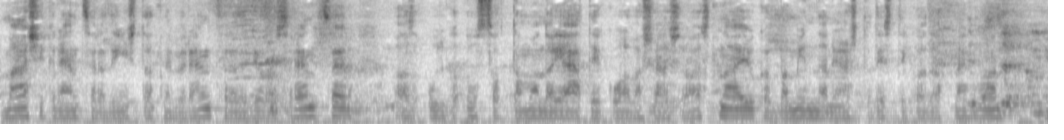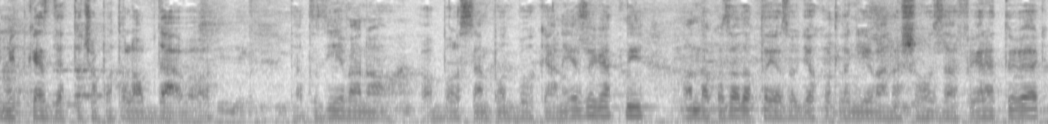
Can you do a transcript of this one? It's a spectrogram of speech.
A másik rendszer, az Instat nevű rendszer, ez egy orosz rendszer, az úgy, úgy szoktam mondani, a játékolvasásra használjuk, abban minden olyan statisztika adat megvan, hogy mit kezdett a csapat a labdával. Tehát az nyilván a, abból a szempontból kell nézegetni. Annak az adatai azok gyakorlatilag nyilvánosan hozzáférhetőek,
